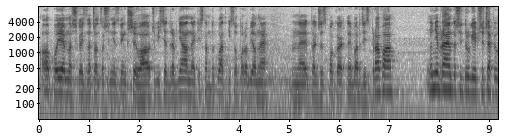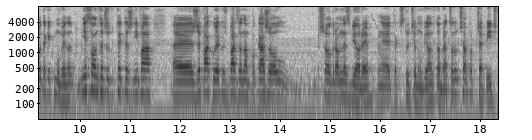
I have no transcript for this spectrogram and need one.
O, pojemność jakaś znacząco się nie zwiększyła. Oczywiście drewniane, jakieś tam dokładki są porobione, mm, także spoko jak najbardziej sprawa. No nie brałem też i drugiej przyczepy, bo tak jak mówię, no nie sądzę, że tutaj te żniwa e, rzepaku jakoś bardzo nam pokażą przeogromne zbiory, e, tak w skrócie mówiąc. Dobra, co tu trzeba podczepić?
